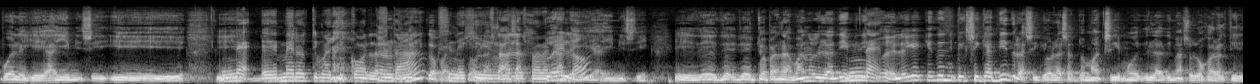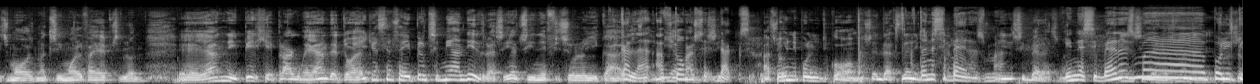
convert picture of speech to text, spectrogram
που έλεγε η αίμηση η, η Ναι. Ε, με ερωτηματικό όλα αυτά. Ερωτηματικό πάντα όλα Συνεχίζουμε, αυτά, αλλά σας Το παρακαλώ. έλεγε η μισθή. Ε, δε- δε- δε- Το επαναλαμβάνω δηλαδή επειδή Ναι. το έλεγε και δεν υπήρξε και αντίδραση κιόλας από το Μαξίμου, δηλαδή με αυτό το χαρακτηρισμός ως Μαξίμου ΑΕ. Ε, αν υπήρχε πράγμα, εάν δεν το ένιωθε, θα υπήρξε μια αντίδραση. Έτσι είναι φυσιολογικά. Καλά, Έτσι, μια αυτό όμως, απάντηση. εντάξει. Αυτό είναι πολιτικό όμως. Αυτό είναι συμπέρασμα. Είναι συμπέρασμα. Είναι συμπέρασμα πολιτικό.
